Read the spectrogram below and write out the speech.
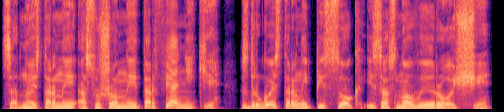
С одной стороны осушенные торфяники, с другой стороны песок и сосновые рощи.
